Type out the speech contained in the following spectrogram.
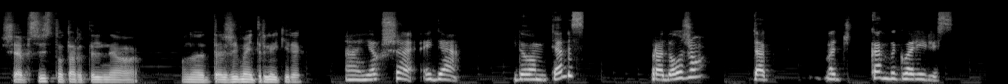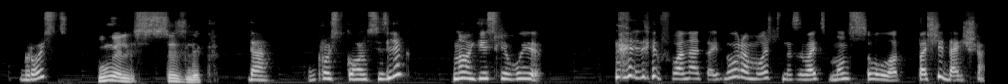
шәпсіз татар тіліне оны тәржіме етергә керек. А, Яхша, Эдя, давам етеміз. Продолжим. Так, значит, как договорились? Грусть? Күңелсезлек. Да, грусть көңілсізлік. Но если вы фанат Айнура, можете называть монсулот. Пошли дальше.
